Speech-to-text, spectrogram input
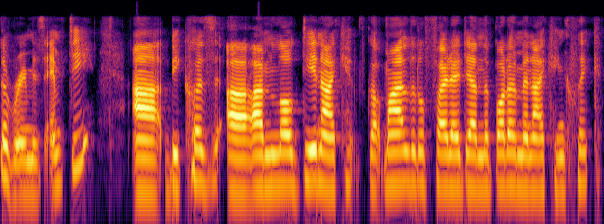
The room is empty. Uh, because uh, I'm logged in, I've got my little photo down the bottom and I can click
